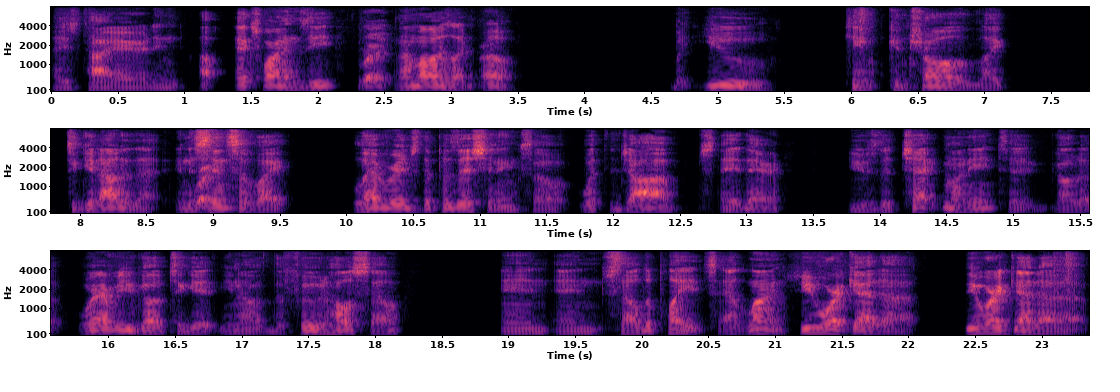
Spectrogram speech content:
how he's tired and uh, X, Y, and Z. right, And I'm always like, bro, but you can control like to get out of that in the Right. sense of like leverage the positioning. So with the job, stay there. Use the check money to go to wherever you go to get, you know, the food wholesale and and sell the plates at lunch. You work at a you work at a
